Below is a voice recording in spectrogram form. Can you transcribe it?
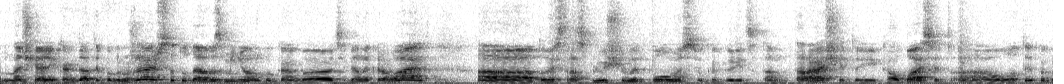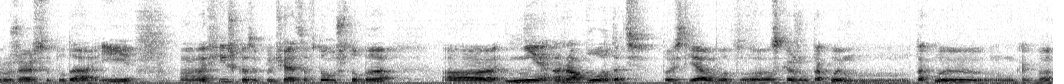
вначале, когда ты погружаешься туда в измененку, как бы тебя накрывает, а, то есть расплющивает полностью, как говорится, там таращит и колбасит, а, вот, и погружаешься туда. И а, фишка заключается в том, чтобы а, не работать, то есть я вот а, скажу такой, такую, как бы,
